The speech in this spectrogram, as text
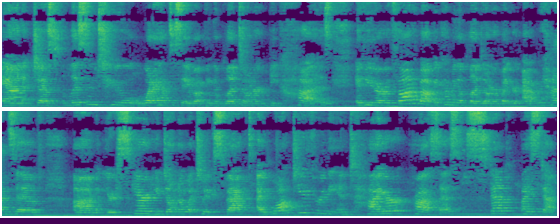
and just listen to what I have to say about being a blood donor because if you've ever thought about becoming a blood donor but you're apprehensive, um, you're scared, you don't know what to expect, I walked you through the entire process step by step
